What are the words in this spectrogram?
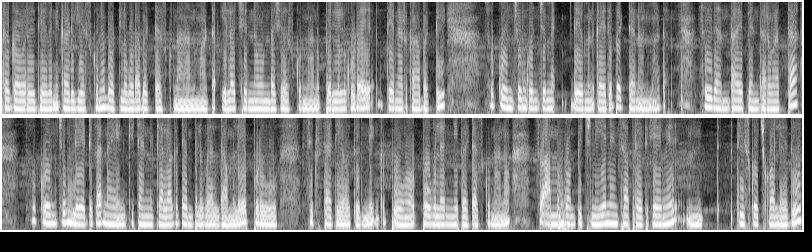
ఇంకా గౌరీదేవిని కడిగేసుకుని బొట్లు కూడా పెట్టేసుకున్నాను అనమాట ఇలా చిన్న ఉండ చేసుకున్నాను. పిల్లలు కూడా తినరు కాబట్టి. సో కొంచెం కొంచెం దేవునికి అయితే పెట్టాను అనమాట సో ఇదంతా అయిపోయిన తర్వాత సో కొంచెం లేట్గా నైన్కి టెన్కి అలాగ టెంపుల్కి వెళ్దాంలే. ఇప్పుడు సిక్స్ థర్టీ అవుతుంది. ఇంకా పువ్వు పువ్వులన్నీ పెట్టేసుకున్నాను. సో అమ్మ పంపించినవి నేను సపరేట్గా ఏమీ తీసుకొచ్చుకోలేదు.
